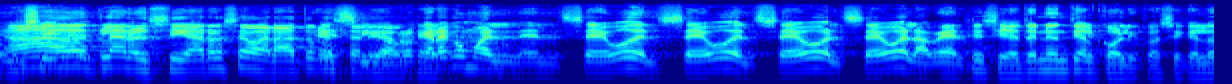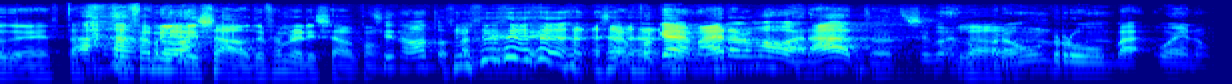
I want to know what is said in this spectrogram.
Un Ah, cigarro- claro, el cigarro ese barato que El salió. cigarro ok. que era como el, el cebo del cebo del cebo del cebo de la Belmo. Sí, sí, yo tenía un tío alcohólico, así que lo de, está- Ah, estoy familiarizado, estoy familiarizado con. Sí, no, totalmente. O sea, porque además era lo más barato. Entonces, bueno, Claro. un rumba. Bueno,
